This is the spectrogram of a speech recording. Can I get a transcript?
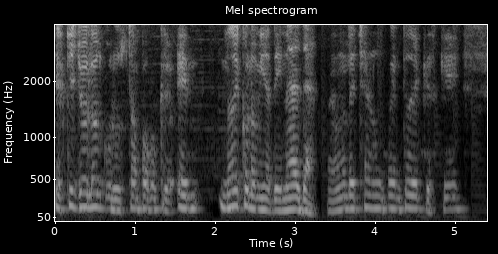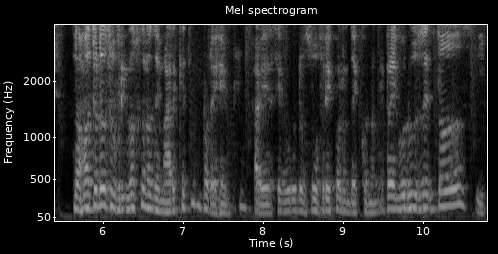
es que yo los gurús tampoco creo, en, no de economía, de nada. No le echan un cuento de que es que nosotros lo sufrimos con los de marketing, por ejemplo. Javier seguro lo sufre con los de economía, pero hay gurús en todos. ¿Y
